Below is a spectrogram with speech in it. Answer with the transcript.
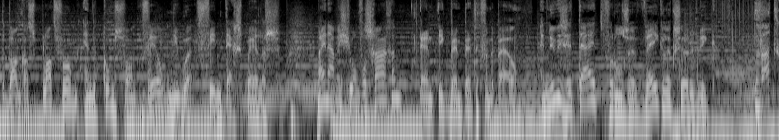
de bank als platform en de komst van veel nieuwe fintech-spelers. Mijn naam is John van Schagen. En ik ben Patrick van der Pijl. En nu is het tijd voor onze wekelijkse rubriek. Wat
